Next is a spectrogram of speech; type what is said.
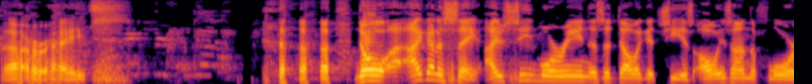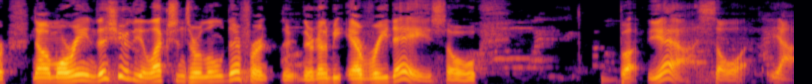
All right. no, I, I got to say, I've seen Maureen as a delegate. She is always on the floor. Now, Maureen, this year the elections are a little different. They're, they're going to be every day. So, but yeah, so yeah,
